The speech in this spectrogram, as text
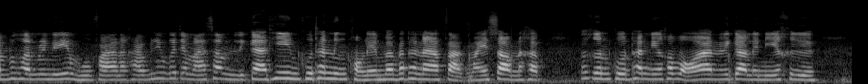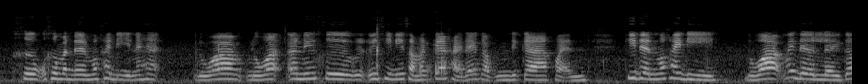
ครับทุกคนวันนี้ผมภูฟ้านะครับวันนี้ก็จะมาซ่อมนาฬิกาที่ครูท่านหนึ่งของเรียนบ้านพัฒนาฝากมาให้ซ่อมนะครับ ก็คือครูท่านนี้เขาบอกว่านาฬิกาเรือนนี้คือ คือคือมันเดินไม่ค่อยดีนะฮะ หรือว่าหรือว่าอันนี้คือวิธีนี้สามารถแก้ไขได้กับนาฬิกาแขวนที่เดินไม่ค่อยดี หรือว่าไม่เดินเลยก็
